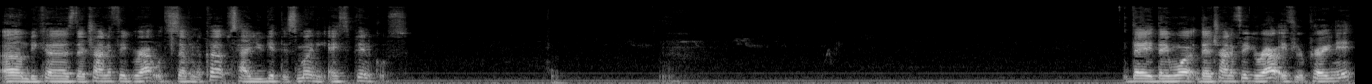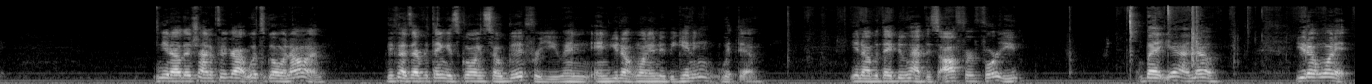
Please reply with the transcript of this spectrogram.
um, because they're trying to figure out with the seven of cups how you get this money ace of pentacles. They they want they're trying to figure out if you're pregnant. You know they're trying to figure out what's going on because everything is going so good for you and and you don't want a new beginning with them you know, but they do have this offer for you. But yeah, no, you don't want it.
